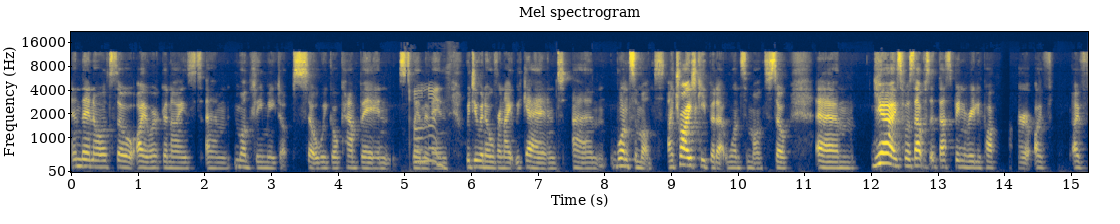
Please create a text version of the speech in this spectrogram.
and then also I organize um, monthly meetups. So we go camping, swimming, oh, nice. we do an overnight weekend um, once a month. I try to keep it at once a month. So um, yeah, I suppose that was that's been really popular. I've I've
